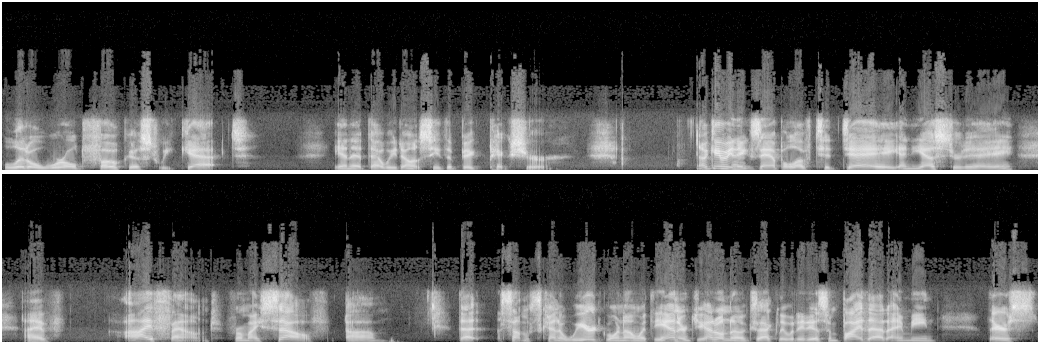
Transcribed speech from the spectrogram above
little world focused we get in it that we don't see the big picture. I'll give you an example of today and yesterday. I've I found for myself um, that something's kind of weird going on with the energy. I don't know exactly what it is, and by that I mean there's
